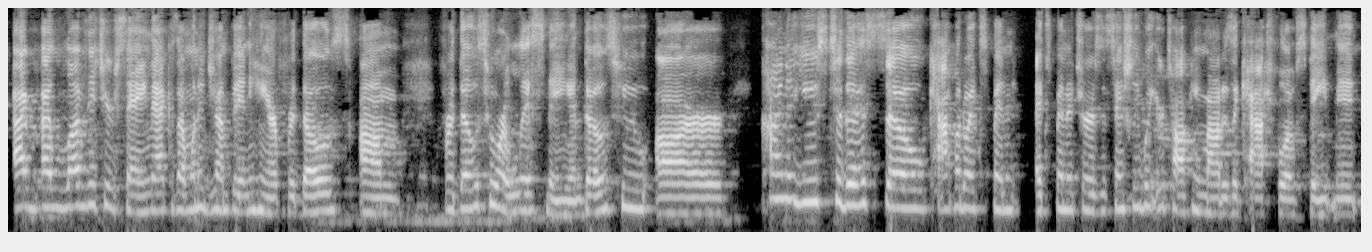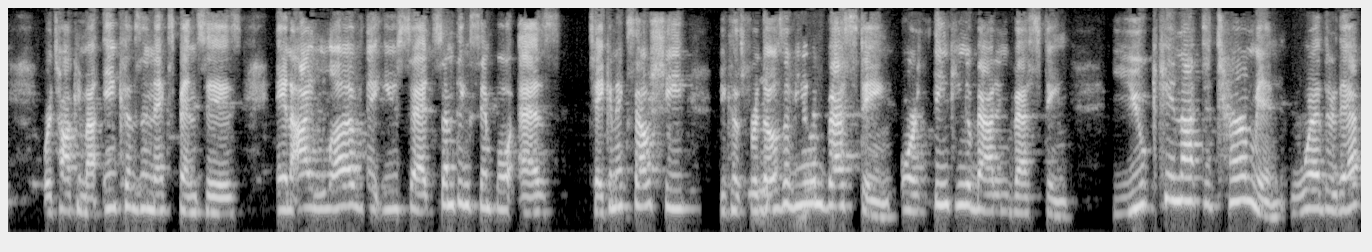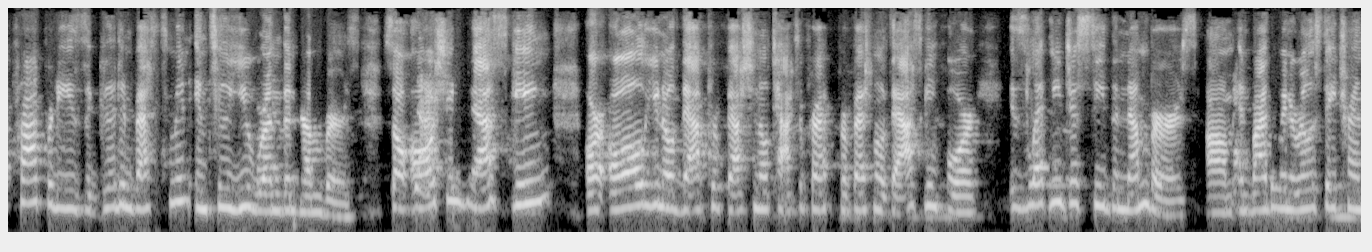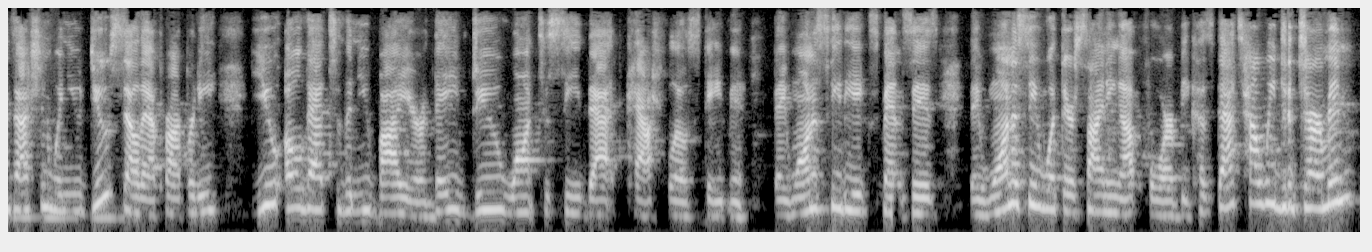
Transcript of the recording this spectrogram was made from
I, I, love that you're saying that because I want to jump in here for those um for those who are listening and those who are kind of used to this. So capital expend expenditures, essentially what you're talking about is a cash flow statement. We're talking about incomes and expenses. And I love that you said something simple as take an Excel sheet because for mm-hmm. those of you investing or thinking about investing, you cannot determine whether that property is a good investment until you run the numbers. So all she's asking, or all you know that professional tax professional is asking for, is let me just see the numbers. Um, and by the way, in a real estate transaction, when you do sell that property, you owe that to the new buyer. They do want to see that cash flow statement. They want to see the expenses. They want to see what they're signing up for because that's how we determine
